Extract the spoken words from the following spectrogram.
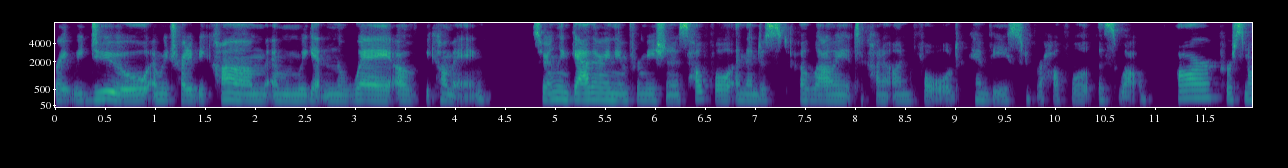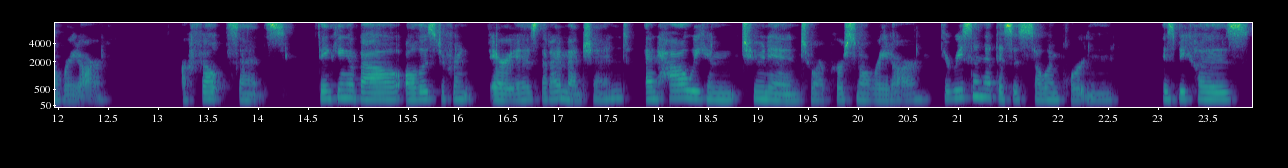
right? We do and we try to become, and when we get in the way of becoming, certainly gathering the information is helpful and then just allowing it to kind of unfold can be super helpful as well. Our personal radar our felt sense, thinking about all those different areas that I mentioned and how we can tune in to our personal radar. The reason that this is so important is because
